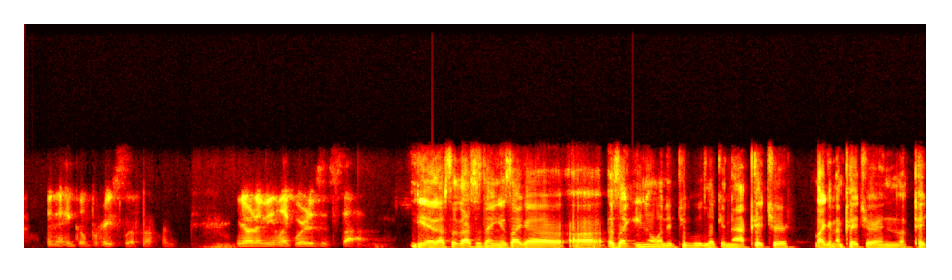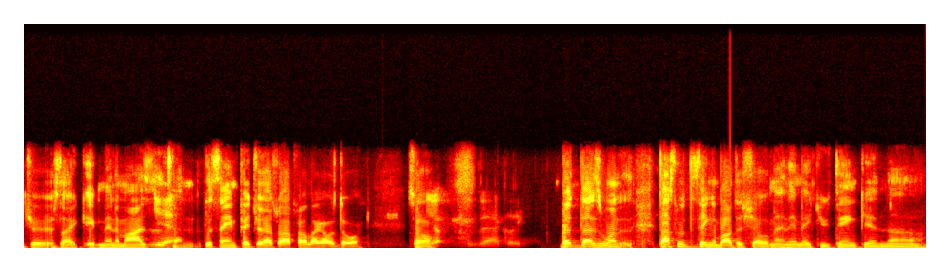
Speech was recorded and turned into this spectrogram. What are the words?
an ankle bracelet on? You know what I mean? Like, where does it stop? Yeah. That's the, that's the thing. It's like a uh, it's like you know when the people look in that picture, like in the picture, and the picture is like it minimizes Yeah. the same picture. That's what I felt like I was doing. So, Yep, exactly. but that's one. That's what the thing about the show, man. They make you think and uh,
